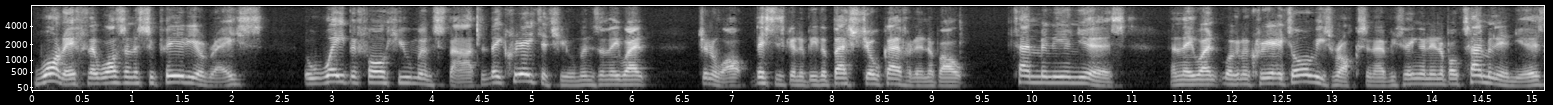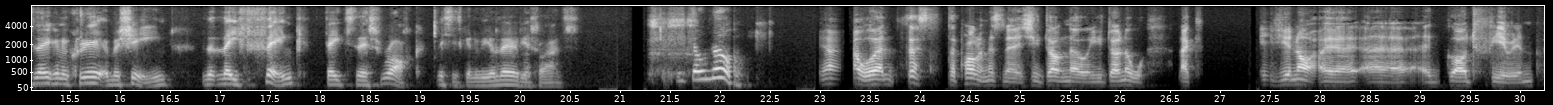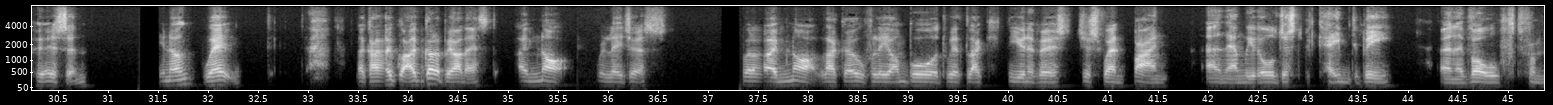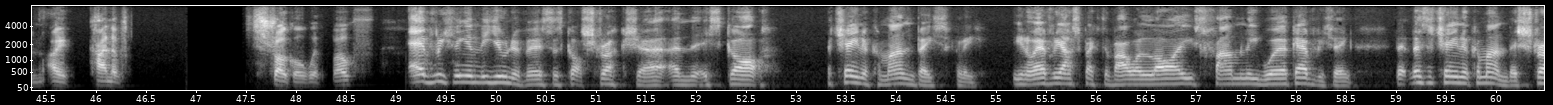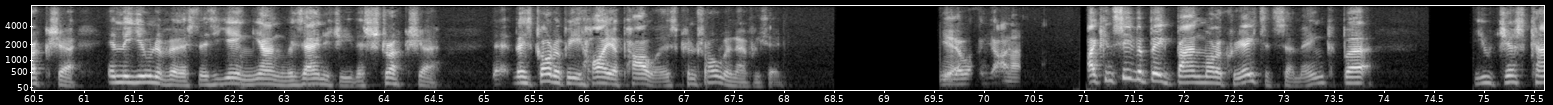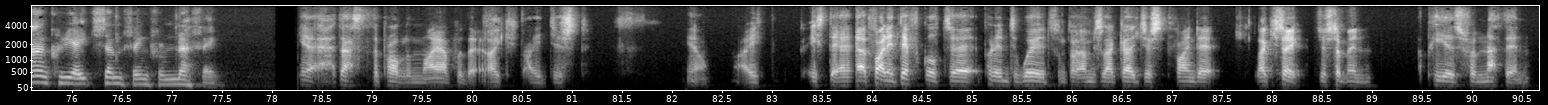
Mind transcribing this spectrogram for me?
What if there wasn't a superior race way before humans started? They created humans and they went, do you know what? This is going to be the best joke ever in about 10 million years. And they went, we're going to create all these rocks and everything. And in about 10 million years, they're going to create a machine that they think dates this rock. This is going to be hilarious, lads. We don't know. Yeah, well, that's the problem, isn't it? Is you don't know, and you don't know. Like, if you're not a, a, a God fearing person, you know, where, like, I've got, I've got to be honest, I'm not religious but I'm not like overly on board with like the universe just went bang and then we all just came to be and evolved from I kind of struggle with both. Everything in the universe has got structure and it's got a chain of command basically. You know, every aspect of our lives, family, work, everything. That There's a chain of command, there's structure. In the universe, there's yin, yang, there's energy, there's structure there's got to be higher powers controlling everything. You yeah. know, I, I, can see the Big Bang might have created something, but you just can't create something from nothing. Yeah, that's the problem I have with it. I, I just, you know, I, it's, I find it difficult to put into words sometimes. Like I just find it, like you say, just something appears from nothing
